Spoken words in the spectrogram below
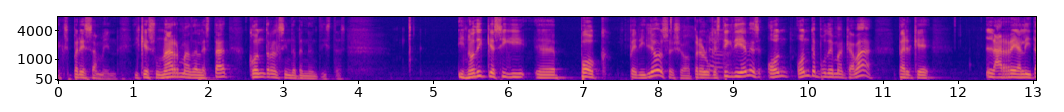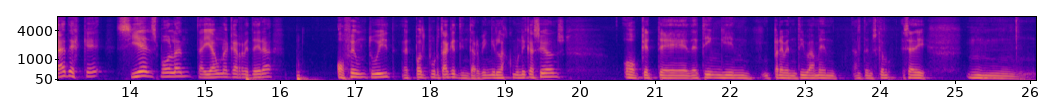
expressament, i que és una arma de l'Estat contra els independentistes. I no dic que sigui eh, poc perillós, això, però el que estic dient és on, on te podem acabar, perquè la realitat és que si ells volen tallar una carretera o fer un tuit et pot portar que t'intervinguin les comunicacions o que te detinguin preventivament el temps que... És a dir, mm,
